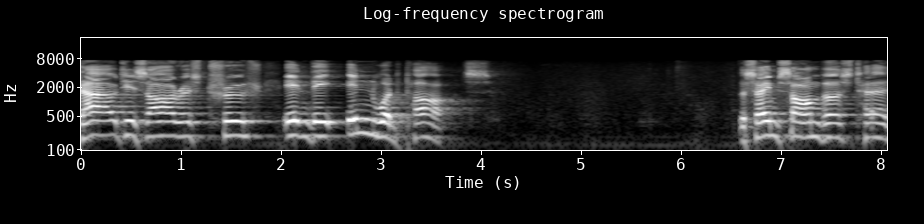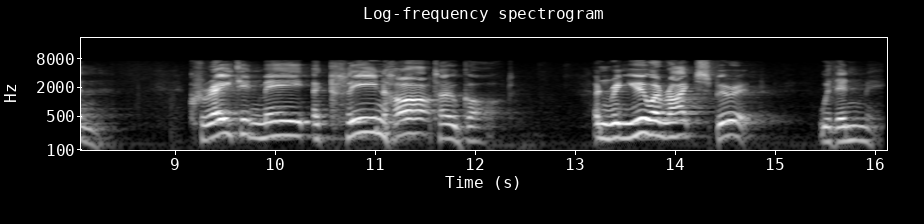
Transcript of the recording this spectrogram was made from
Thou desirest truth in the inward parts. The same Psalm, verse 10 Create in me a clean heart, O God, and renew a right spirit within me.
